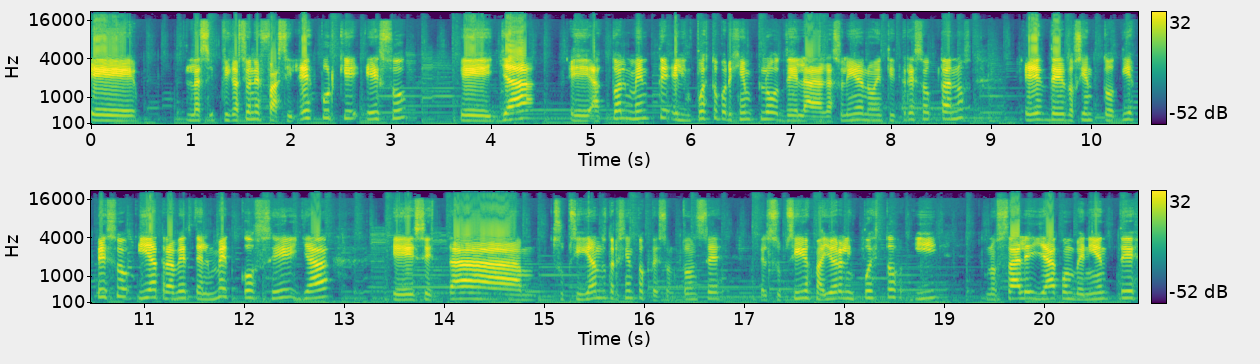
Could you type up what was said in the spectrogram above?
Eh, la explicación es fácil, es porque eso ya eh, actualmente el impuesto, por ejemplo, de la gasolina 93 octanos es de 210 pesos y a través del Medco se ya eh, se está subsidiando 300 pesos. Entonces el subsidio es mayor al impuesto y nos sale ya conveniente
